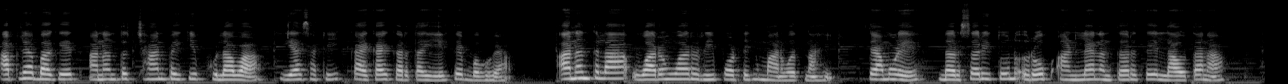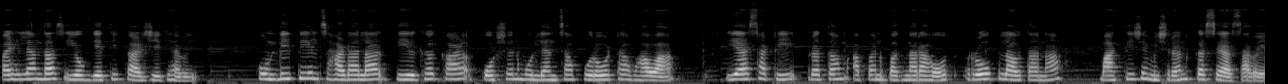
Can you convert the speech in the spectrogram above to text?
आपल्या बागेत अनंत छानपैकी फुलावा यासाठी काय काय करता येईल ते बघूया. अनंतला वारंवार रिपॉटिंग मानवत नाही. त्यामुळे नर्सरीतून रोप आणल्यानंतर ते लावताना पहिल्यांदाच योग्य ती काळजी घ्यावी. कुंडीतील झाडाला दीर्घकाळ पोषण मूल्यांचा पुरवठा व्हावा यासाठी प्रथम आपण बघणार आहोत रोप लावताना मातीचे मिश्रण कसे असावे.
